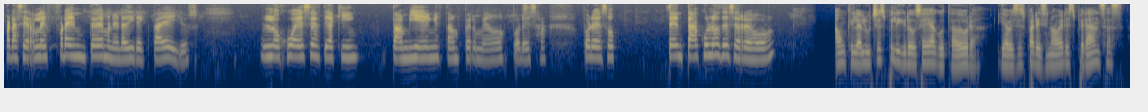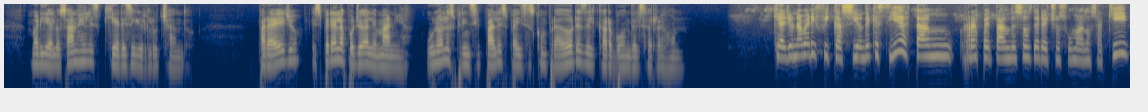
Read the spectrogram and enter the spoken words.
para hacerle frente de manera directa a ellos. Los jueces de aquí también están permeados por, esa, por esos tentáculos de Cerrejón. Aunque la lucha es peligrosa y agotadora, y a veces parece no haber esperanzas, María de los Ángeles quiere seguir luchando. Para ello, espera el apoyo de Alemania, uno de los principales países compradores del carbón del Cerrejón que haya una verificación de que sí están respetando esos derechos humanos aquí,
